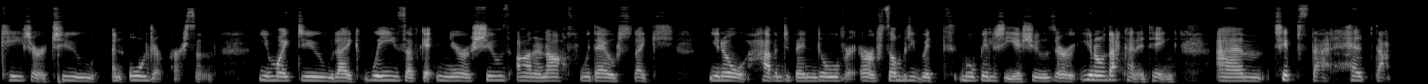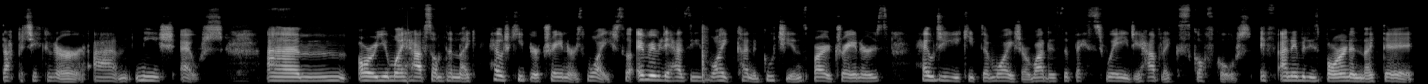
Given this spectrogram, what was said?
cater to an older person you might do like ways of getting your shoes on and off without like you know having to bend over or somebody with mobility issues or you know that kind of thing. Um tips that help that that particular um, niche out. Um, or you might have something like how to keep your trainers white. So everybody has these white kind of Gucci inspired trainers. How do you keep them white, or what is the best way? Do you have like scuff coat? If anybody's born in like the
